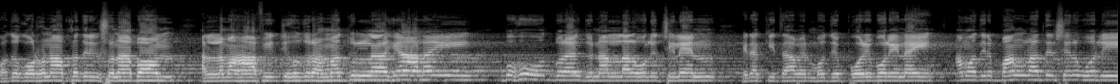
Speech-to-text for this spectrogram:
কত ঘটনা আপনাদের শোনাব। আল্লামা হাফিজ হুজুর রহমাতুল্লাহ আলাই বহুত বড় একজন আল্লাহর বলে ছিলেন। এটা কিতাবের মধ্যে পড়ে বলে নাই। আমাদের বাংলাদেশের বলি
